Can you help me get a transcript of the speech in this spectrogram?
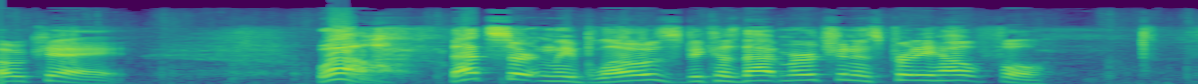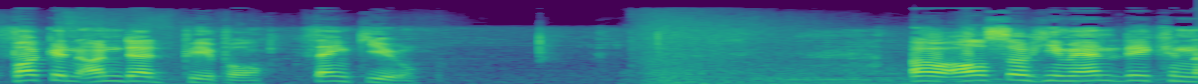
Okay. Well, that certainly blows because that merchant is pretty helpful. Fucking undead people. Thank you. Oh, also, humanity can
